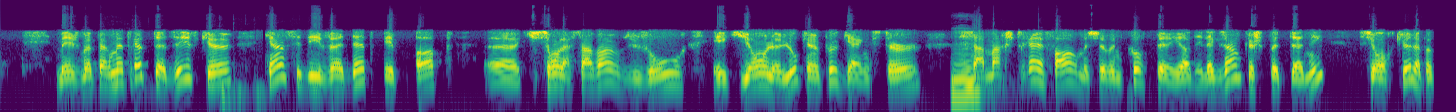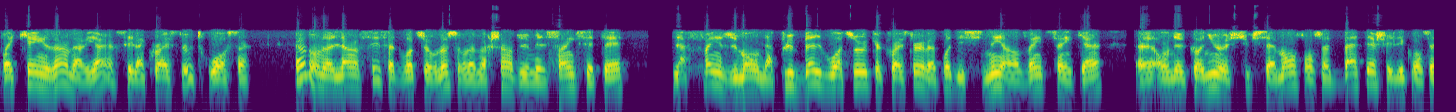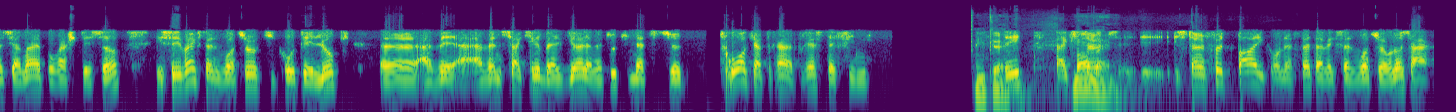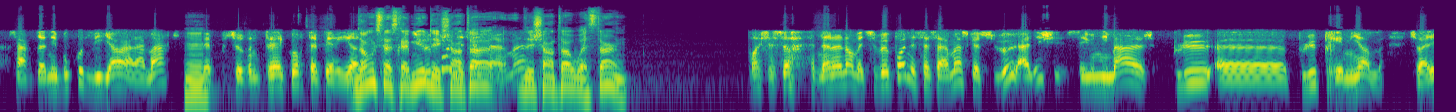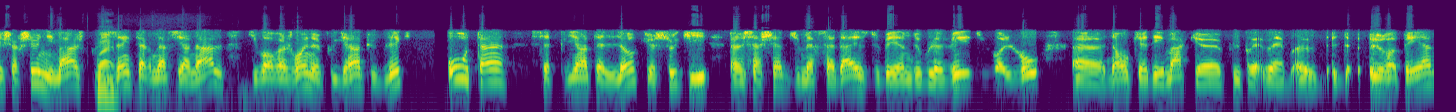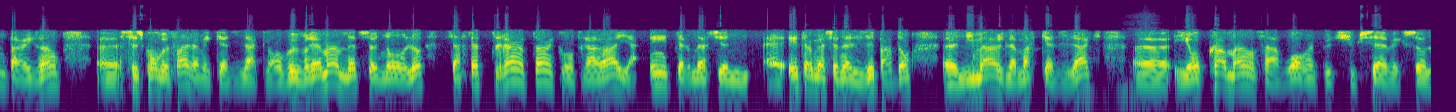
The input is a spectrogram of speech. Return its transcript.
mais je me permettrais de te dire que quand c'est des vedettes hip-hop euh, qui sont la saveur du jour et qui ont le look un peu gangster, Mm. ça marche très fort, mais sur une courte période. Et l'exemple que je peux te donner, si on recule à peu près 15 ans en arrière, c'est la Chrysler 300. Quand on a lancé cette voiture-là sur le marché en 2005, c'était la fin du monde, la plus belle voiture que Chrysler n'avait pas dessinée en 25 ans. Euh, on a connu un succès monstre, on se battait chez les concessionnaires pour acheter ça. Et c'est vrai que c'était une voiture qui, côté look, euh, avait, avait une sacrée belle gueule, avait toute une attitude. Trois, quatre ans après, c'était fini. OK. Tu sais, fait que Bon, c'est un- ben. c'est- un feu de paille qu'on a fait avec cette voiture-là. Ça, a- ça a redonné beaucoup de vigueur à la marque, Hmm. mais sur une très courte période. Donc ça serait mieux des chanteurs des chanteurs western. Oui, c'est ça. Non, non, non, mais tu veux pas nécessairement ce que tu veux. Aller c'est une image plus euh, plus premium. Tu vas aller chercher une image plus Ouais. internationale qui va rejoindre un plus grand public. Autant cette clientèle-là que ceux qui euh, s'achètent du Mercedes, du BMW, du Volvo, euh, donc des marques euh, plus pré- euh, européennes, par exemple. Euh, c'est ce qu'on veut faire avec Cadillac. là. On veut vraiment mettre ce nom-là. Ça fait 30 ans qu'on travaille à internationaliser, internationaliser pardon, l'image de la marque Cadillac euh, et on commence à avoir un peu de succès avec ça.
